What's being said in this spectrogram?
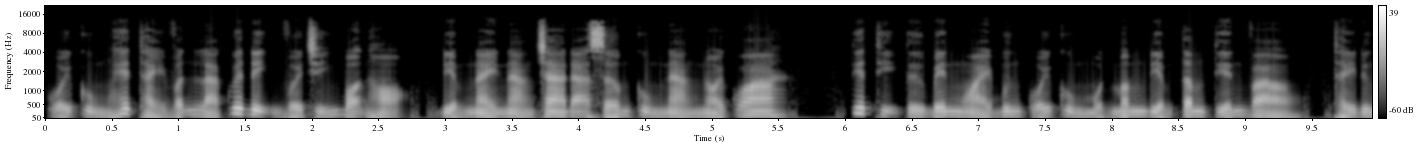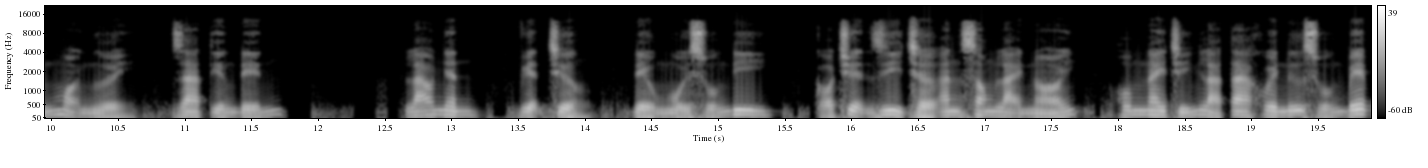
cuối cùng hết thảy vẫn là quyết định với chính bọn họ, điểm này nàng cha đã sớm cùng nàng nói qua. Tiết thị từ bên ngoài bưng cuối cùng một mâm điểm tâm tiến vào, thấy đứng mọi người, ra tiếng đến. Lão nhân, viện trưởng, đều ngồi xuống đi, có chuyện gì chờ ăn xong lại nói, hôm nay chính là ta khuê nữ xuống bếp.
